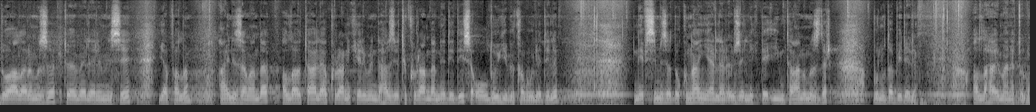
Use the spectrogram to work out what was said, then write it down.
dualarımızı, tövbelerimizi yapalım. Aynı zamanda Allahu Teala Kur'an-ı Kerim'inde Hazreti Kur'an'da ne dediyse olduğu gibi kabul edelim. Nefsimize dokunan yerler özellikle imtihanımızdır. Bunu da bilelim. Allah'a emanet olun.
